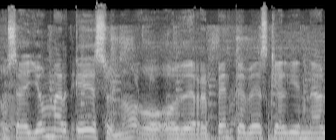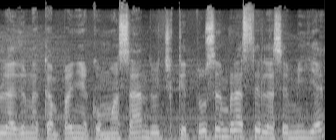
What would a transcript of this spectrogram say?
o sea, yo marqué eso, ¿no? O, de repente ves que alguien habla de una campaña como a Sandwich, que tú sembraste la semilla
